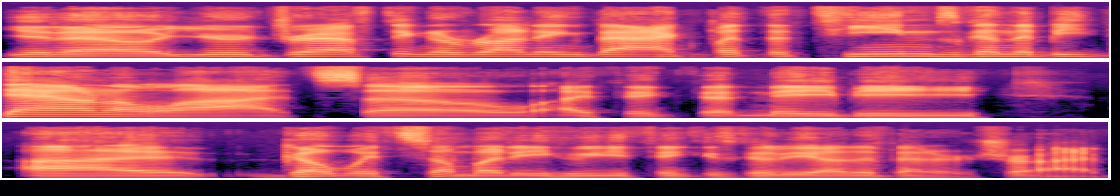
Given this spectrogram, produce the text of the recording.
you know, you're drafting a running back, but the team's going to be down a lot. So I think that maybe uh, go with somebody who you think is going to be on the better tribe.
